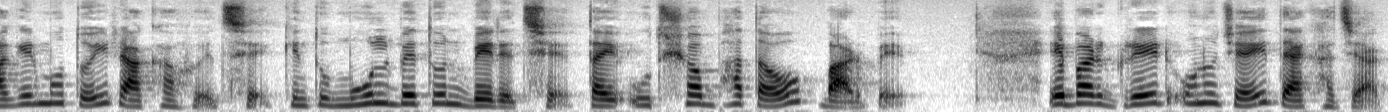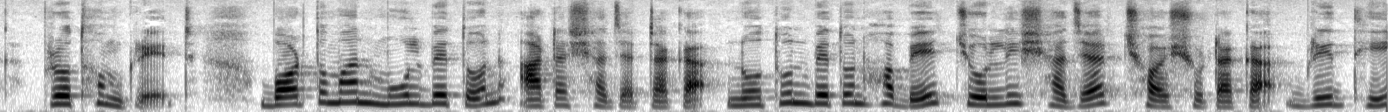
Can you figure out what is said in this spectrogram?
আগের মতোই রাখা হয়েছে, কিন্তু মূল বেতন বেড়েছে, তাই উৎসব ভাতাও বাড়বে। এবার গ্রেড অনুযায়ী দেখা যাক, প্রথম গ্রেড। বর্তমান মূল বেতন আটাশ হাজার টাকা, নতুন বেতন হবে চল্লিশ হাজার ছয়শো টাকা, বৃদ্ধি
